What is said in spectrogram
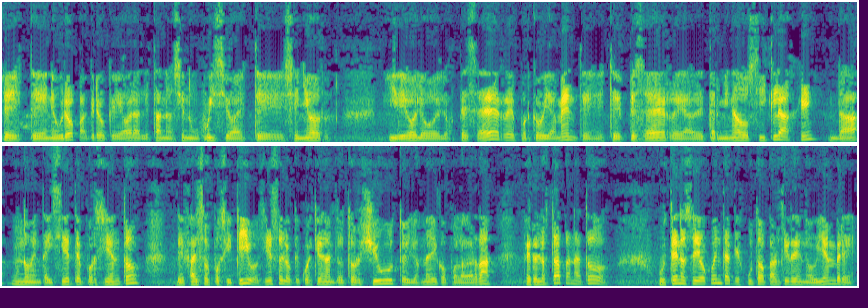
Este, en Europa creo que ahora le están haciendo un juicio a este señor ideólogo de los PCR, porque obviamente este PCR a determinado ciclaje da un 97% de falsos positivos, y eso es lo que cuestiona el doctor Shuto y los médicos por la verdad, pero los tapan a todos. ¿Usted no se dio cuenta que justo a partir de noviembre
